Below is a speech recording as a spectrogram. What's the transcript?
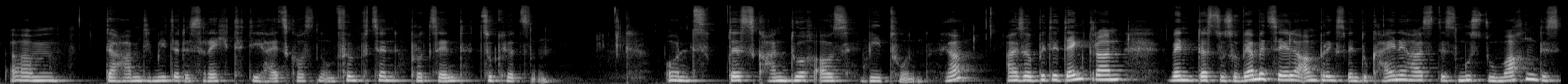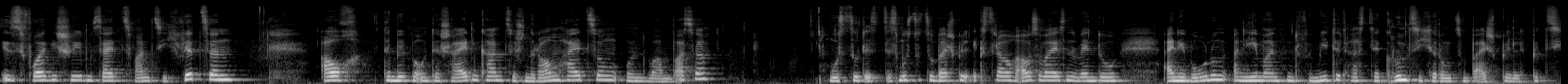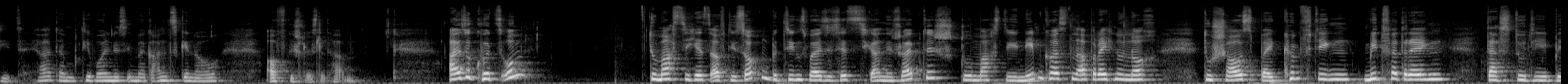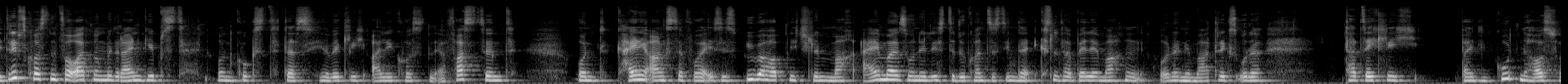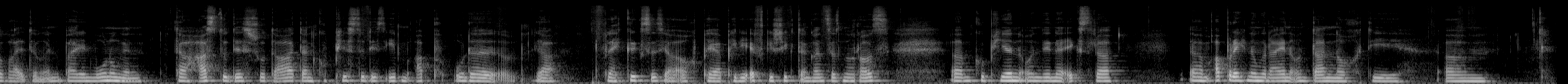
Ähm, da haben die Mieter das Recht, die Heizkosten um 15 Prozent zu kürzen. Und das kann durchaus wehtun. Ja? Also bitte denk dran, wenn, dass du so Wärmezähler anbringst, wenn du keine hast, das musst du machen. Das ist vorgeschrieben seit 2014. Auch damit man unterscheiden kann zwischen Raumheizung und Warmwasser. Musst du das, das musst du zum Beispiel extra auch ausweisen, wenn du eine Wohnung an jemanden vermietet hast, der Grundsicherung zum Beispiel bezieht. Ja, die wollen das immer ganz genau aufgeschlüsselt haben. Also kurzum, du machst dich jetzt auf die Socken bzw. setzt dich an den Schreibtisch, du machst die Nebenkostenabrechnung noch, du schaust bei künftigen Mietverträgen, dass du die Betriebskostenverordnung mit reingibst und guckst, dass hier wirklich alle Kosten erfasst sind. Und keine Angst davor, es ist überhaupt nicht schlimm. Mach einmal so eine Liste, du kannst es in der Excel-Tabelle machen oder eine Matrix oder tatsächlich bei den guten Hausverwaltungen, bei den Wohnungen, da hast du das schon da, dann kopierst du das eben ab oder ja, vielleicht kriegst du es ja auch per PDF geschickt, dann kannst du es nur raus ähm, kopieren und in eine extra ähm, Abrechnung rein und dann noch die ähm,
